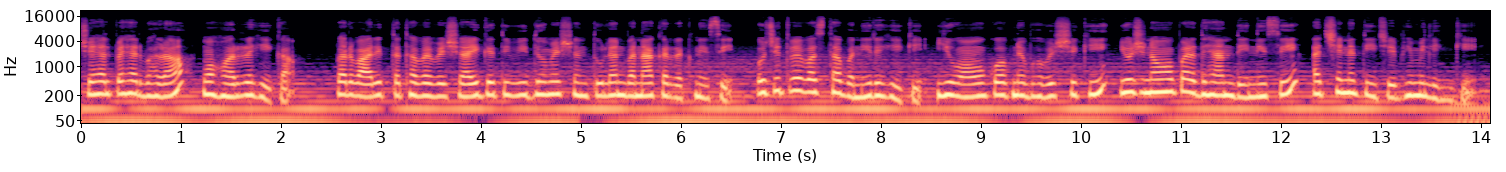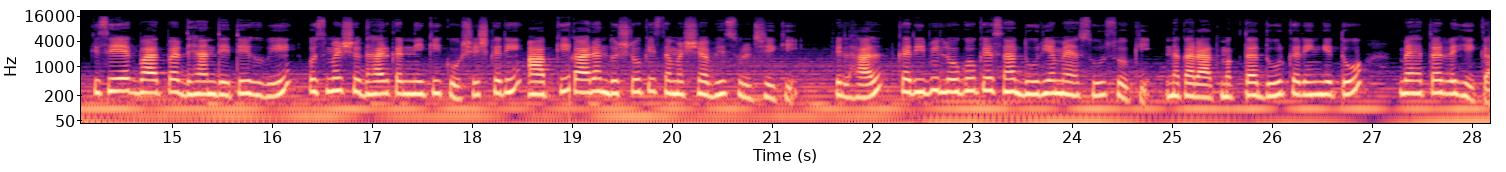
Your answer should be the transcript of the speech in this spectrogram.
चहल पहल भला माहौल रहेगा। पारिवारिक तथा व्यवसायिक गतिविधियों में संतुलन बनाकर रखने से उचित व्यवस्था बनी रहेगी। युवाओं को अपने भविष्य की योजनाओं पर ध्यान देने से अच्छे नतीजे भी मिलेंगे। किसी एक बात पर ध्यान देते हुए उसमें सुधार करने की कोशिश करें। आपके कारण दूसरों की समस्या भी सुलझेगी। फ़िलहाल करीबी लोगों के साथ दूरियाँ महसूस होगी। नकारात्मकता दूर करेंगे तो बेहतर रहेगा।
